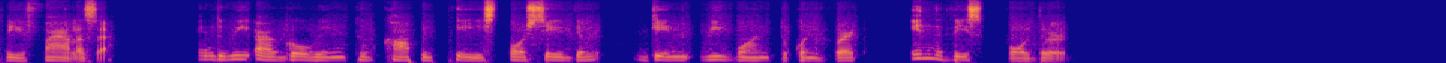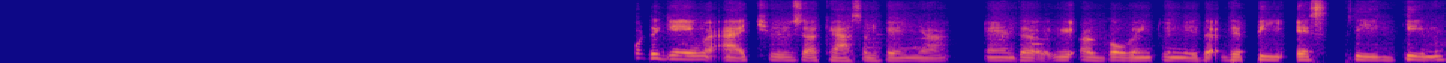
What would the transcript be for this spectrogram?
three files. And we are going to copy paste or save the game we want to convert in this folder. For the game, I choose uh, Castlevania and uh, we are going to need the PS3 game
